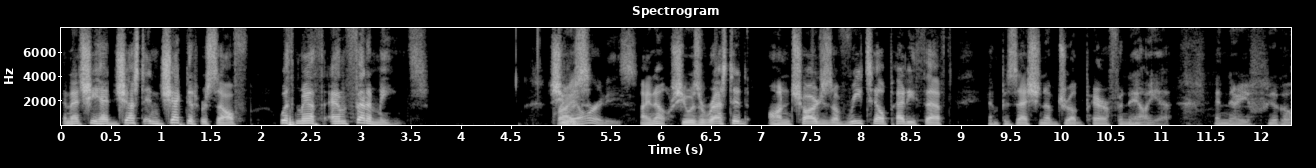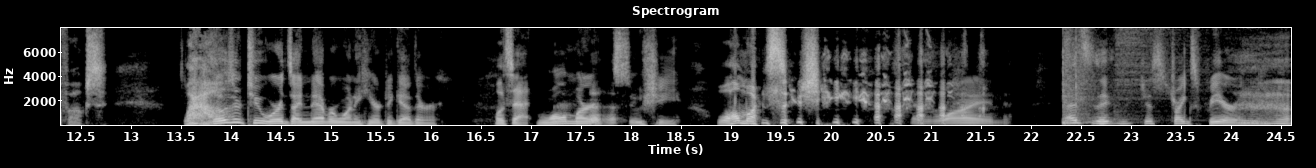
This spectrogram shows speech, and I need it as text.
and that she had just injected herself with methamphetamines. She was, Priorities. I know. She was arrested on charges of retail petty theft and possession of drug paraphernalia. And there you, you go, folks. Wow. Those are two words I never want to hear together. What's that? Walmart sushi. Walmart sushi. And wine. That's it. Just strikes fear in me.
